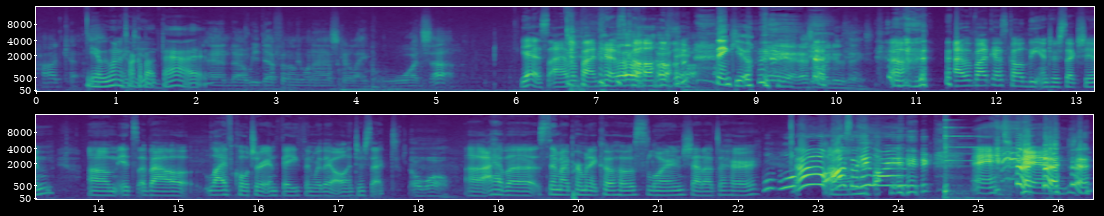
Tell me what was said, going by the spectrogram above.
podcast. Yeah, we want to talk do. about that. And uh, we definitely want to ask her like, what's up? Yes, I have a podcast called. Thank you. Yeah, yeah, that's how I do things. Uh, I have a podcast called The Intersection. Um, it's about life, culture, and faith, and where they all intersect. Oh wow. Uh, I have a semi-permanent co-host, Lauren. Shout out to her. Oh, awesome. Um, hey, Lauren. and, and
